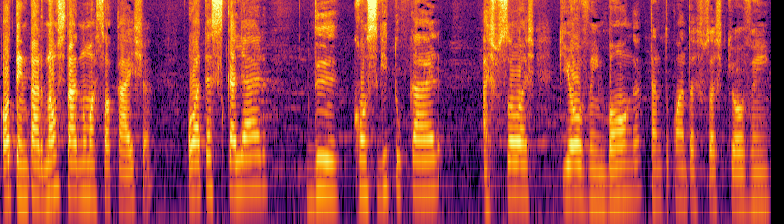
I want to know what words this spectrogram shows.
ou tentar não estar numa só caixa ou até se calhar de conseguir tocar as pessoas que ouvem bonga, tanto quanto as pessoas que ouvem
